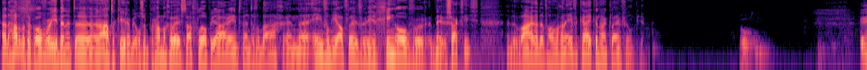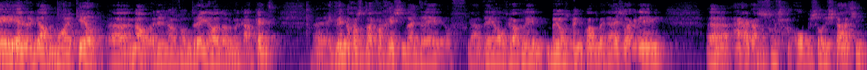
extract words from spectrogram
Ja, daar hadden we het ook over. Je bent het, eh, een aantal keren bij ons in het programma geweest de afgelopen jaren, 21 vandaag. En eh, een van die afleveringen ging over het Neder-Saxisch. En de waarde daarvan. We gaan even kijken naar een klein filmpje. Hey Hendrik Jan, mooie keel. Eh, nou, het is nou zo'n drie jaar dat we elkaar kent. Eh, ik weet nog als de dag van gisteren dat je drie, of ja, drieënhalf jaar geleden bij ons binnenkwam bij de IJsselacademie. Eh eigenlijk als een soort open sollicitatie.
